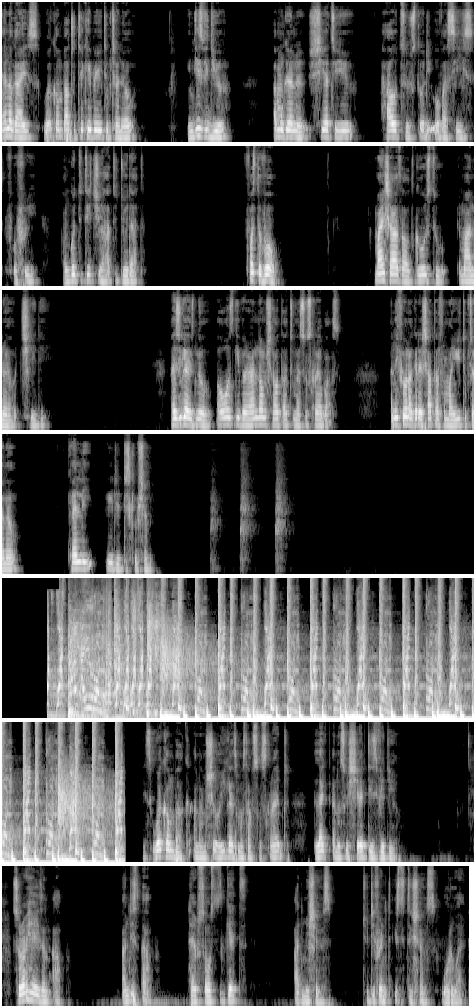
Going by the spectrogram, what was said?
hello guys welcome back to TKB youtube channel. In this video i'm going to share to you how to study overseas for free. I'm going to teach you how to do that. First of all my shout out goes to emmanuel chidi. As you guys know i always give a random shout out to my subscribers. And if you want to get a shout out from my youtube channel Kindly read the description. Why are you running? Why, why, why, why, why running? Why running? Why running? Why running? Why running? Why running? Why running? Why running? Why running? Why Yes, welcome back and I'm sure you guys must have subscribed, liked and also shared this video. So right here is an app and this app helps us get admissions to different institutions worldwide.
